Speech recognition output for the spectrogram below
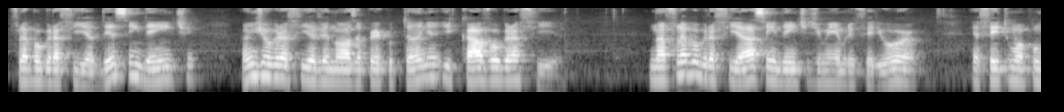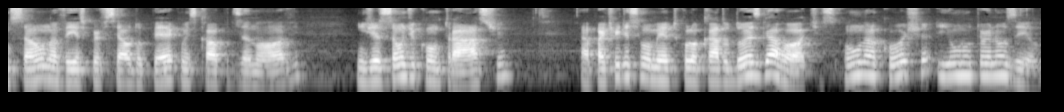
flebografia descendente, angiografia venosa percutânea e cavografia. Na flebografia ascendente de membro inferior, é feita uma punção na veia superficial do pé com scalp 19, injeção de contraste, a partir desse momento colocado dois garrotes, um na coxa e um no tornozelo.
